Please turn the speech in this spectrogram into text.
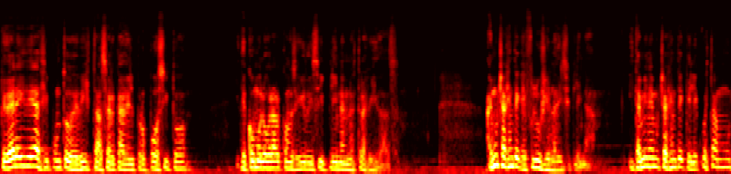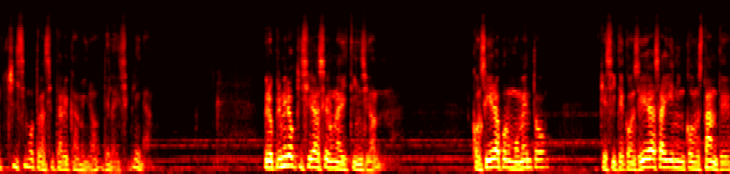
Te daré ideas y puntos de vista acerca del propósito y de cómo lograr conseguir disciplina en nuestras vidas. Hay mucha gente que fluye en la disciplina y también hay mucha gente que le cuesta muchísimo transitar el camino de la disciplina. Pero primero quisiera hacer una distinción. Considera por un momento que si te consideras alguien inconstante,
